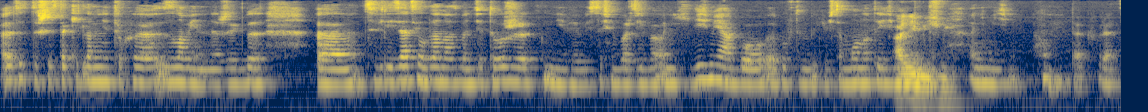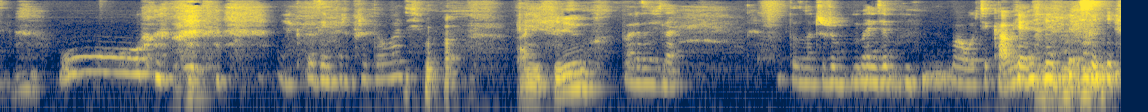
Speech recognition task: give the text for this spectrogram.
ale to też jest takie dla mnie trochę znamienne, że jakby cywilizacją dla nas będzie to, że nie wiem, jesteśmy bardziej w anihilizmie albo, albo w tym jakimś tam monoteizmie. Animizmie. Animizmie. tak, racja. Uuu. Jak to zinterpretować? Ani film? Bardzo źle. To znaczy, że będzie mało ciekawie, nie? jeśli.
